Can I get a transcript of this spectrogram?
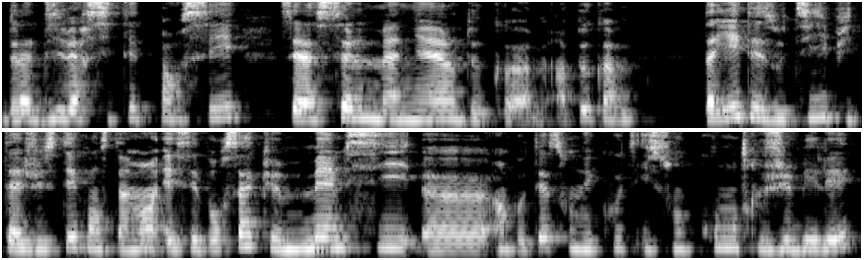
de la diversité de pensée, c'est la seule manière de comme, un peu comme tailler tes outils, puis t'ajuster constamment. Et c'est pour ça que même si euh, un podcast qu'on écoute, ils sont contre Jubilé,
